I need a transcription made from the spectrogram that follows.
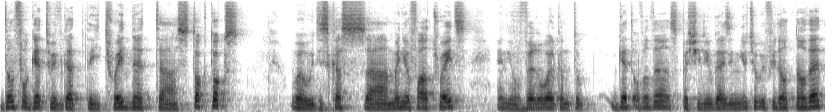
don't forget we've got the TradeNet uh, Stock Talks where we discuss uh, many of our trades and you're very welcome to get over there, especially you guys in YouTube if you don't know that.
